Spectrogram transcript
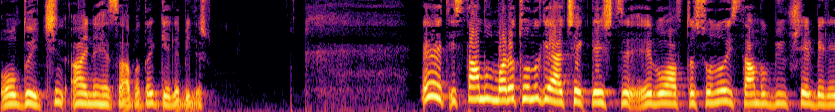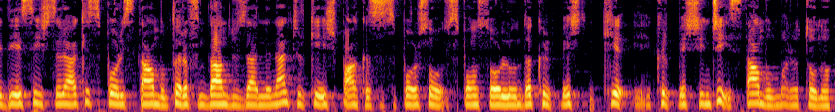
olduğu için aynı hesaba da gelebilir. Evet İstanbul Maratonu gerçekleşti e, bu hafta sonu. İstanbul Büyükşehir Belediyesi İştiraki Spor İstanbul tarafından düzenlenen Türkiye İş Bankası spor sponsorluğunda 45 45. İstanbul Maratonu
